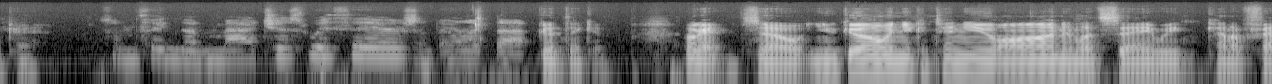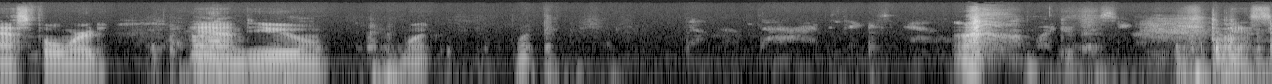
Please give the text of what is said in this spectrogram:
okay. something that matches with it or something like that. Good thinking. Okay, so you go and you continue on, and let's say we kind of fast forward, Okay. and you what? What? oh my goodness! Yes,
